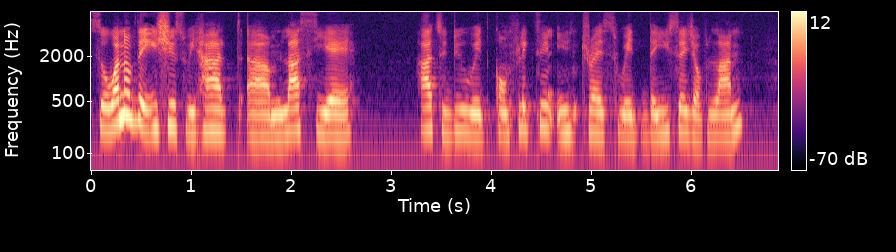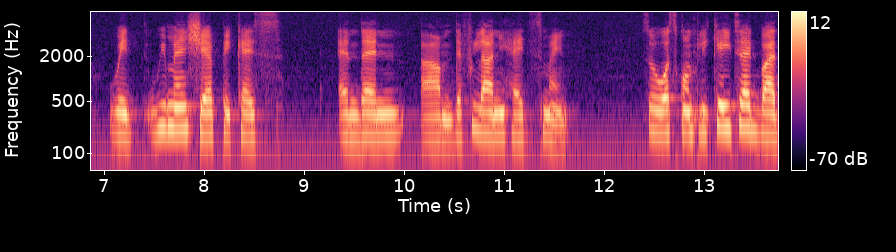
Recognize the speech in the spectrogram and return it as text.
So one of the issues we had um, last year had to do with conflicting interests with the usage of land, with women shea pickers, and then um, the Fulani herdsmen. So it was complicated, but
